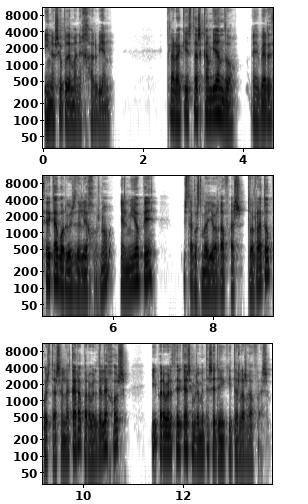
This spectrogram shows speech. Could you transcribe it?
y no se puede manejar bien. Claro, aquí estás cambiando eh, ver de cerca por ver de lejos, ¿no? El miope está acostumbrado a llevar gafas todo el rato puestas en la cara para ver de lejos y para ver cerca simplemente se tiene que quitar las gafas.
